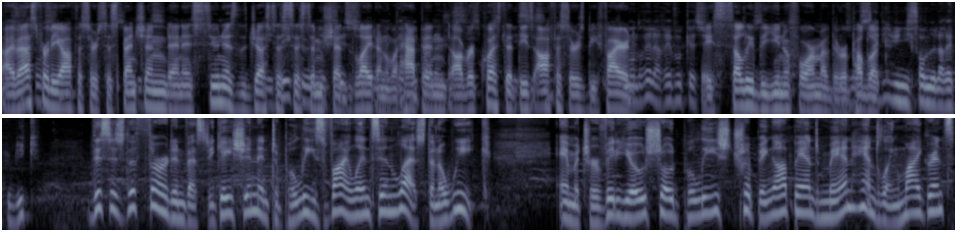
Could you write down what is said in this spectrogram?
I've asked for the officer's suspension, and as soon as the justice system sheds light on what happened, I'll request that these officers be fired. They sullied the uniform of the Republic. This is the third investigation into police violence in less than a week. Amateur videos showed police tripping up and manhandling migrants,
